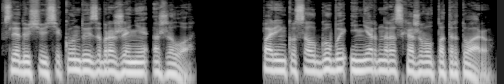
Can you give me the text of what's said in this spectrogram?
В следующую секунду изображение ожило. Парень кусал губы и нервно расхаживал по тротуару.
